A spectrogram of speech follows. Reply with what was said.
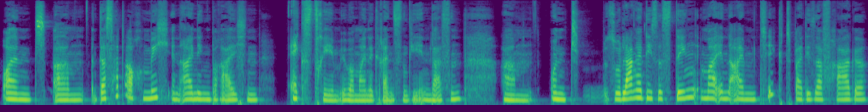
Und ähm, das hat auch mich in einigen Bereichen extrem über meine Grenzen gehen lassen. Ähm, und solange dieses Ding immer in einem tickt, bei dieser Frage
